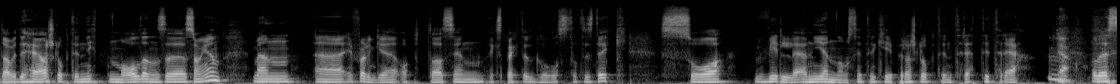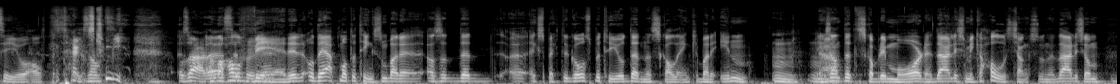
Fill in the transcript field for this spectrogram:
David De Hea har sluppet inn 19 mål denne sesongen, men eh, ifølge Opta sin expected goal-statistikk så ville en gjennomsnittlig keeper ha sluppet inn 33. Ja. Og det sier jo alt. Det er ganske mye. Og så er det Ja, det halverer, og det er på en måte ting som bare Altså, det, uh, expected goals betyr jo denne skal egentlig bare inn. Mm, mm. Ikke sant? Dette skal bli mål. Det er liksom ikke halvsjansene. Det er liksom det,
